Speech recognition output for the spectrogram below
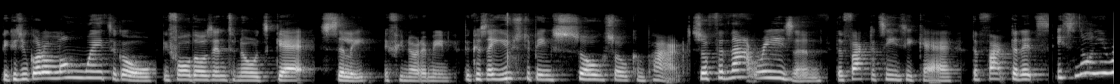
because you've got a long way to go before those internodes get silly, if you know what I mean, because they're used to being so, so compact. So for that reason, the fact it's easy care, the fact that it's, it's not your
